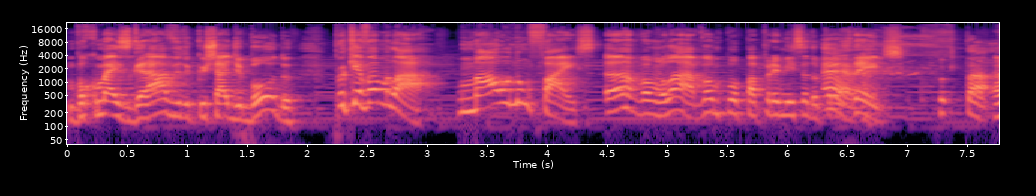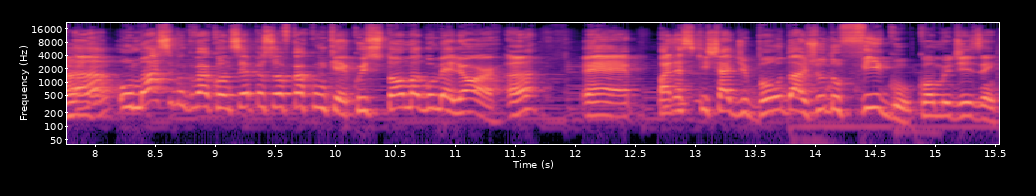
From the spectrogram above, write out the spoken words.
um pouco mais grave do que o chá de boldo, porque, vamos lá, mal não faz. Ah, vamos lá? Vamos pôr pra premissa do é. presidente? tá. Ah, o máximo que vai acontecer é a pessoa ficar com o quê? Com o estômago melhor. Hã? É, parece que chá de boldo ajuda o figo, como dizem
